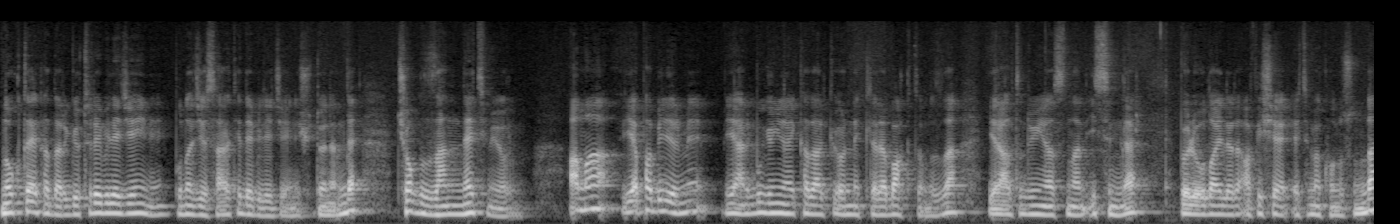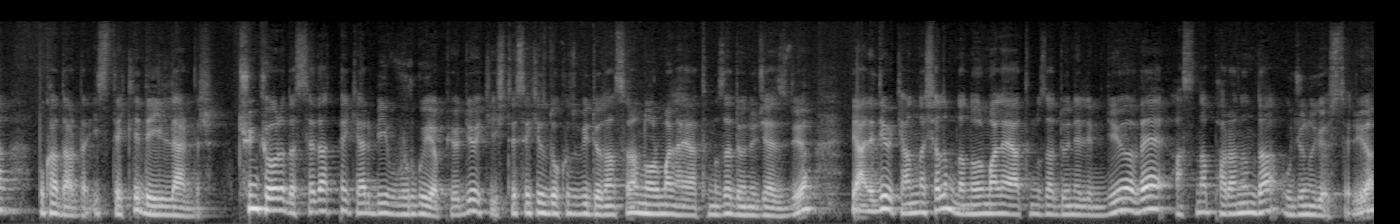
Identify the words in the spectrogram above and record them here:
noktaya kadar götürebileceğini, buna cesaret edebileceğini şu dönemde çok zannetmiyorum. Ama yapabilir mi? Yani bugüne kadarki örneklere baktığımızda yeraltı dünyasından isimler böyle olayları afişe etme konusunda bu kadar da istekli değillerdir. Çünkü orada Sedat Peker bir vurgu yapıyor. Diyor ki işte 8-9 videodan sonra normal hayatımıza döneceğiz diyor. Yani diyor ki anlaşalım da normal hayatımıza dönelim diyor ve aslında paranın da ucunu gösteriyor.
